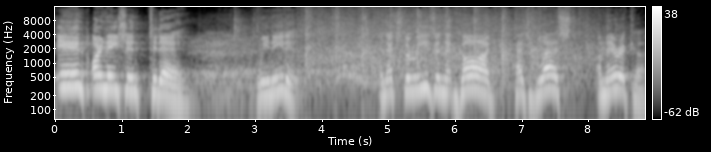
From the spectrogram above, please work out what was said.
in our nation today. We need it. And that's the reason that God has blessed America.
